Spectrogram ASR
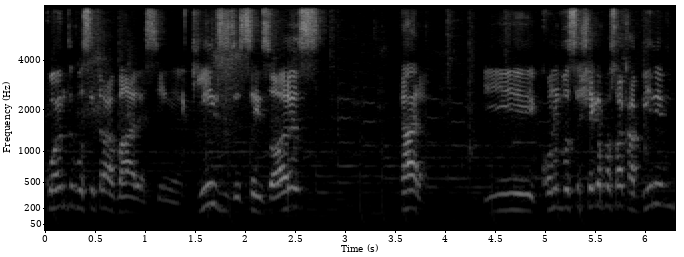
quanto você trabalha, assim, né? 15, 16 horas. Cara, e quando você chega pra sua cabine,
